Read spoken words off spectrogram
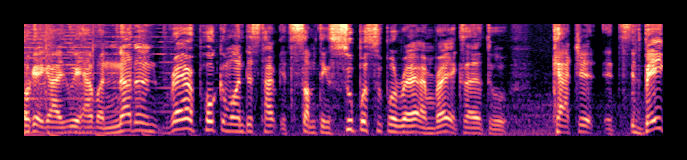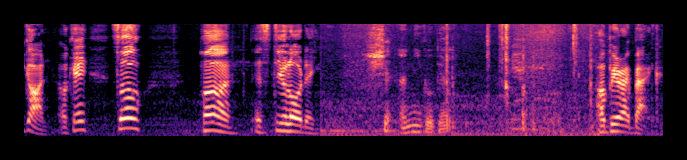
Okay guys, we have another rare Pokemon this time. It's something super super rare. I'm very excited to catch it. It's it's Bagon, okay? So, hold on, it's still loading. Shit, I need to go get it. I'll be right back.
